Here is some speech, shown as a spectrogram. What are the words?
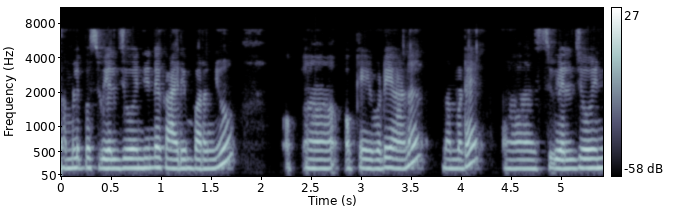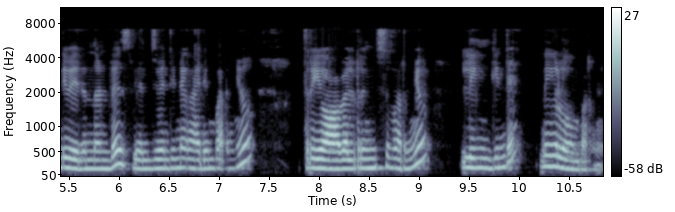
നമ്മളിപ്പോൾ സ്വിയൽ ജോയിന്റിന്റെ കാര്യം പറഞ്ഞു. ഓക്കെ ഇവിടെയാണ് നമ്മുടെ സ്വിയൽ ജോയിന്റ് വരുന്നുണ്ട്. സ്വിയൽ ജോയിന്റിന്റെ കാര്യം പറഞ്ഞു. ത്രീ ഓവൽ റിങ്സ് പറഞ്ഞു. ലിങ്കിന്റെ നീളവും പറഞ്ഞു.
